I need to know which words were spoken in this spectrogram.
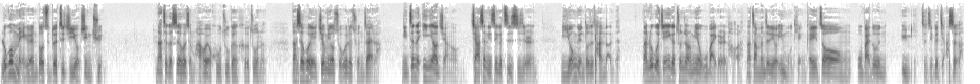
如果每个人都只对自己有兴趣，那这个社会怎么还会有互助跟合作呢？那社会也就没有所谓的存在了。你真的硬要讲哦，假设你是一个自私的人，你永远都是贪婪的。那如果今天一个村庄里面有五百个人好了，那咱们这里有一亩田，可以种五百吨玉米，这几个假设啊，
